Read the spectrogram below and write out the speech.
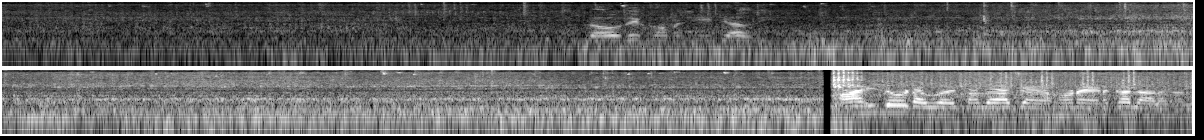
ਲਓ ਦੇਖੋ ਮਸ਼ੀਨ ਚੱਲਦੀ। ਆਹੀ ਲੋਟ ਆਊਗਾ ਤਾਂ ਲੈ ਕੇ ਆਇਆ, ਹੁਣ ਐਨਕਾ ਲਾ ਲੈਣਾ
